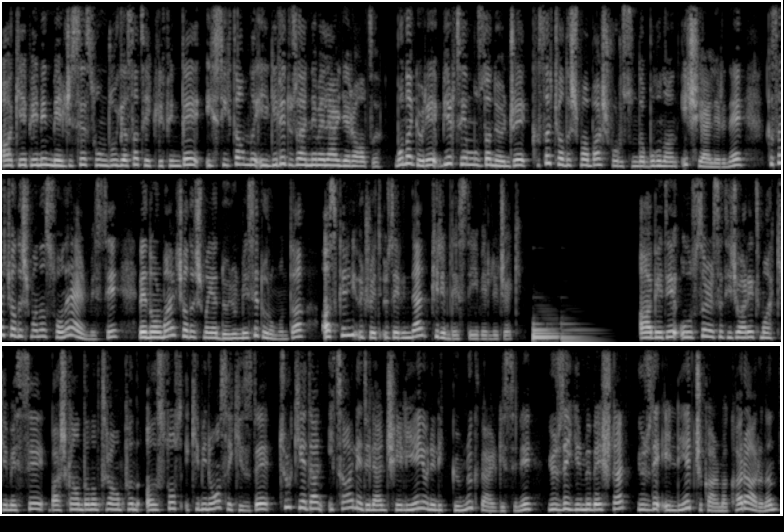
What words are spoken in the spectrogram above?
AKP'nin meclise sunduğu yasa teklifinde istihdamla ilgili düzenlemeler yer aldı. Buna göre 1 Temmuz'dan önce kısa çalışma başvurusunda bulunan iş yerlerine kısa çalışmanın sona ermesi ve normal çalışmaya dönülmesi durumunda asgari ücret üzerinden prim desteği verilecek. ABD Uluslararası Ticaret Mahkemesi, Başkan Donald Trump'ın Ağustos 2018'de Türkiye'den ithal edilen çeliğe yönelik gümrük vergisini %25'ten %50'ye çıkarma kararının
